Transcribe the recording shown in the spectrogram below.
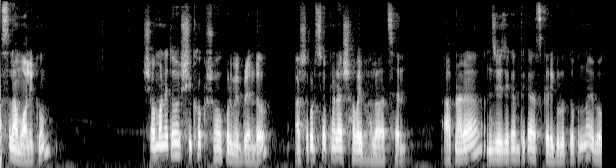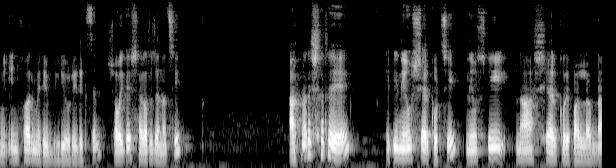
আসসালামু আলাইকুম। সম্মানিত শিক্ষক সহকর্মী বৃন্দ আশা করছি আপনারা সবাই ভালো আছেন। আপনারা যে যেখান থেকে আজকের গুরুত্বপূর্ণ এবং ইনফরমেটিভ ভিডিওটি দেখছেন, সবাইকে স্বাগত জানাচ্ছি। আপনাদের সাথে একটি নিউজ শেয়ার করছি। নিউজটি না শেয়ার করে পারলাম না।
